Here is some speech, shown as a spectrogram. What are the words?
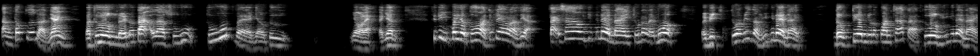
tăng tốc rất là nhanh. Và thường đấy nó tạo ra thu thu hút về nhà đầu tư nhỏ lẻ cá nhân. Thế thì bây giờ câu hỏi tiếp theo là gì ạ? Tại sao những cái nền này chúng ta lại mua? Bởi vì chúng ta biết rằng những cái nền này, đầu tiên chúng ta quan sát là thường những cái nền này,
